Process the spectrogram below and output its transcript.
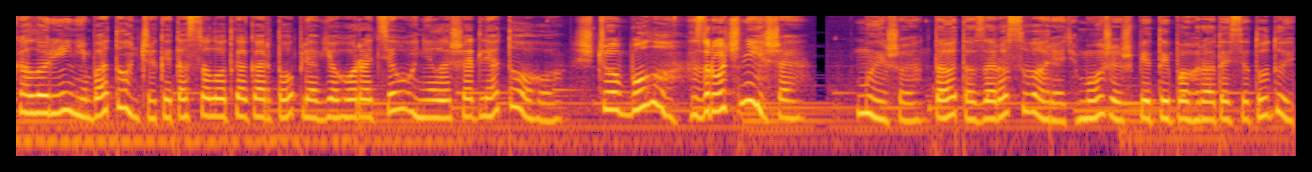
Калорійні батончики та солодка картопля в його раціоні лише для того, щоб було зручніше. Миша, тата зараз сварять, можеш піти погратися туди.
